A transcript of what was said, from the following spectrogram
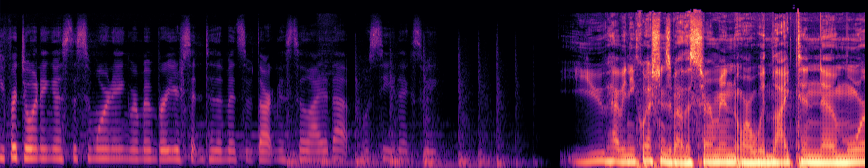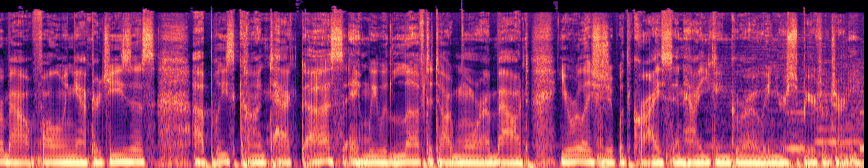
You for joining us this morning. Remember, you're sitting to the midst of darkness to light it up. We'll see you next week. You have any questions about the sermon or would like to know more about following after Jesus, uh, please contact us and we would love to talk more about your relationship with Christ and how you can grow in your spiritual journey.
